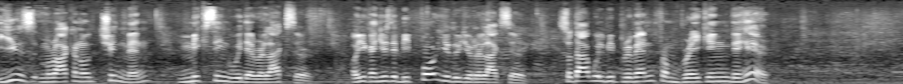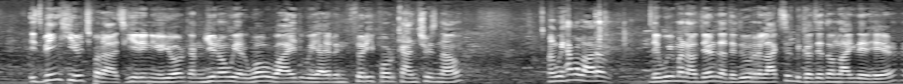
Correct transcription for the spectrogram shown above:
use Moroccanoil treatment mixing with the relaxer. Or you can use it before you do your relaxer. So that will be prevent from breaking the hair. It's been huge for us here in New York, and you know we are worldwide. We are in 34 countries now, and we have a lot of the women out there that they do relaxers because they don't like their hair,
